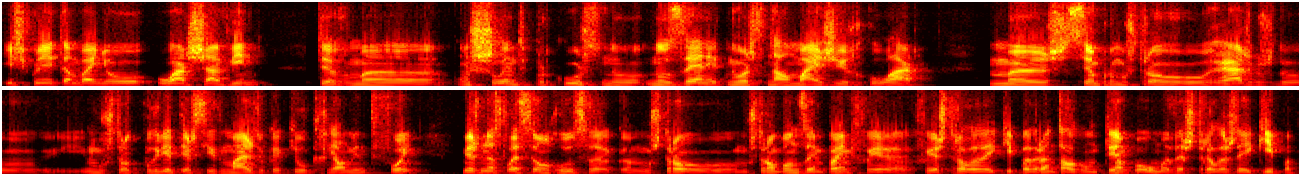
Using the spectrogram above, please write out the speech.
E escolhi também o, o Arshavin, teve uma, um excelente percurso no, no Zenit, no Arsenal mais irregular, mas sempre mostrou rasgos do, e mostrou que poderia ter sido mais do que aquilo que realmente foi. mesmo na seleção russa mostrou, mostrou um bom desempenho, foi a, foi a estrela da equipa durante algum tempo, ou uma das estrelas da equipa,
